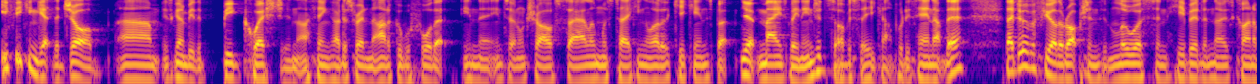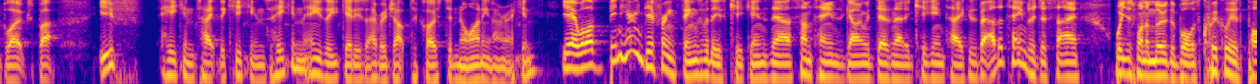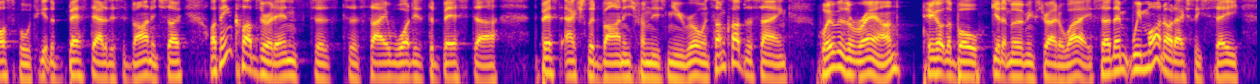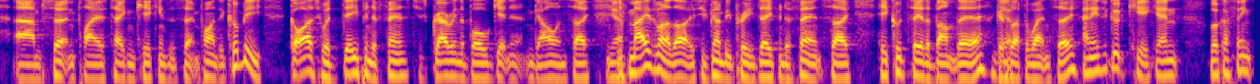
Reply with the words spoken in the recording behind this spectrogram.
If he can get the job, um, is going to be the big question. I think I just read an article before that in the internal trial, Salem was taking a lot of the kick-ins, but Yep. May's been injured, so obviously he can't put his hand up there. They do have a few other options in Lewis and Hibbert and those kind of blokes, but if he can take the kick-ins, he can easily get his average up to close to 90, I reckon. Yeah, well, I've been hearing differing things with these kick-ins. Now, some teams are going with designated kick-in takers, but other teams are just saying we just want to move the ball as quickly as possible to get the best out of this advantage. So, I think clubs are at ends to, to say what is the best uh, the best actual advantage from this new rule. And some clubs are saying whoever's around. Pick up the ball, get it moving straight away. So then we might not actually see um, certain players taking kick-ins at certain points. It could be guys who are deep in defence, just grabbing the ball, getting it and going. So Yeah. if May's one of those, he's going to be pretty deep in defence. So he could see the bump there. I guess we'll have to wait and see. and he's a good kick. And look, I think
